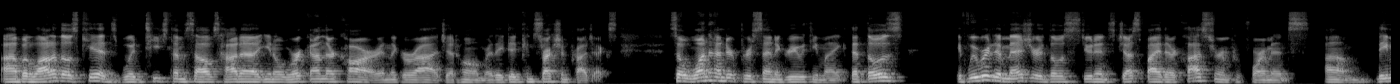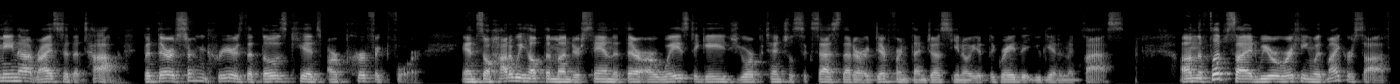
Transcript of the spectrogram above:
Uh, but a lot of those kids would teach themselves how to, you know, work on their car in the garage at home, or they did construction projects. So 100% agree with you, Mike, that those if we were to measure those students just by their classroom performance, um, they may not rise to the top, but there are certain careers that those kids are perfect for. And so, how do we help them understand that there are ways to gauge your potential success that are different than just, you know, the grade that you get in a class? On the flip side, we were working with Microsoft.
